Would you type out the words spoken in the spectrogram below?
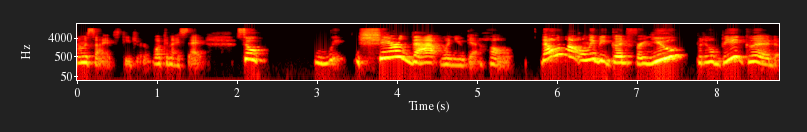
I'm a science teacher. What can I say? So we share that when you get home. That will not only be good for you, but it'll be good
